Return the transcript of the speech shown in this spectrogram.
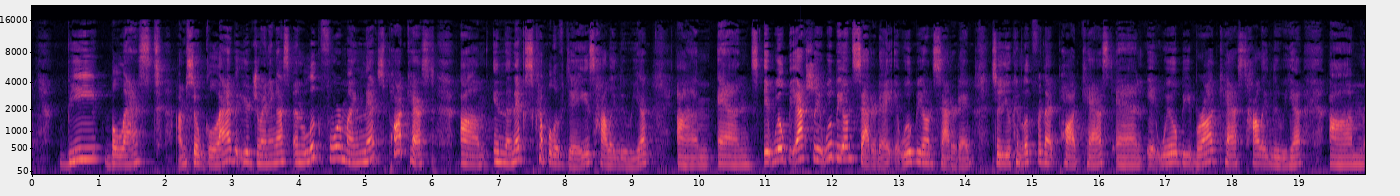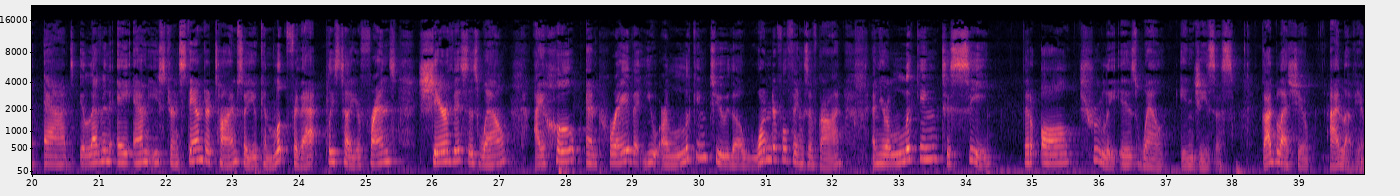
be blessed. I'm so glad that you're joining us and look for my next podcast um, in the next couple of days. Hallelujah. Um, and it will be actually it will be on Saturday. It will be on Saturday, so you can look for that podcast, and it will be broadcast. Hallelujah, um, at 11 a.m. Eastern Standard Time. So you can look for that. Please tell your friends. Share this as well. I hope and pray that you are looking to the wonderful things of God, and you're looking to see that all truly is well in Jesus. God bless you. I love you.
